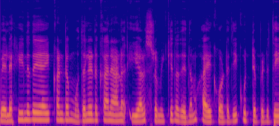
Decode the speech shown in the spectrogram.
ബലഹീനതയായി കണ്ട് മുതലെടുക്കാനാണ് ഇയാൾ ശ്രമിക്കുന്നതെന്നും ഹൈക്കോടതി കുറ്റപ്പെടുത്തി.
